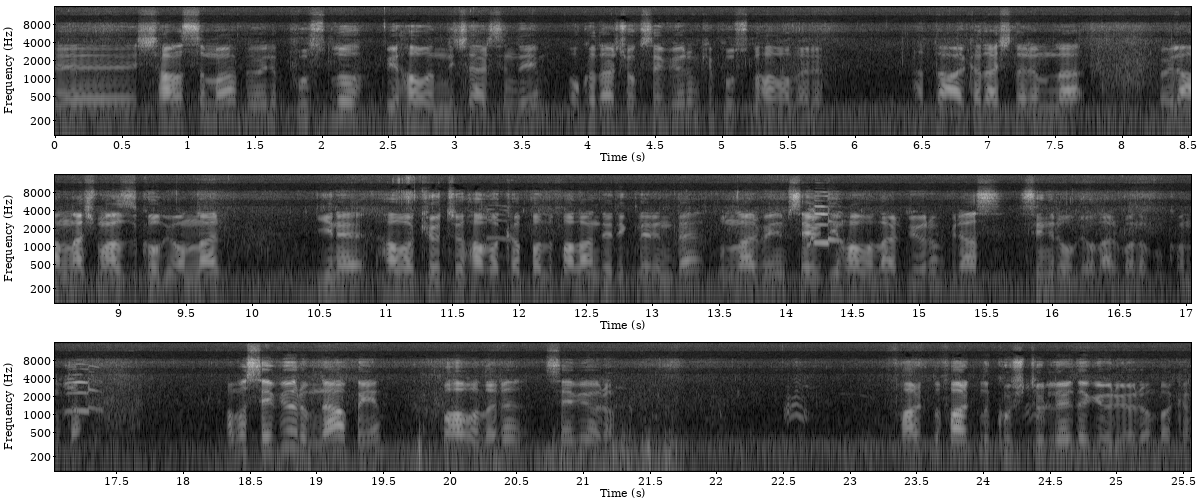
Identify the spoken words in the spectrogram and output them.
eee, şansıma böyle puslu bir havanın içerisindeyim. O kadar çok seviyorum ki puslu havaları. Hatta arkadaşlarımla böyle anlaşmazlık oluyor. Onlar yine hava kötü, hava kapalı falan dediklerinde bunlar benim sevdiğim havalar diyorum. Biraz sinir oluyorlar bana bu konuda. Ama seviyorum ne yapayım? Bu havaları seviyorum. Farklı farklı kuş türleri de görüyorum bakın.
